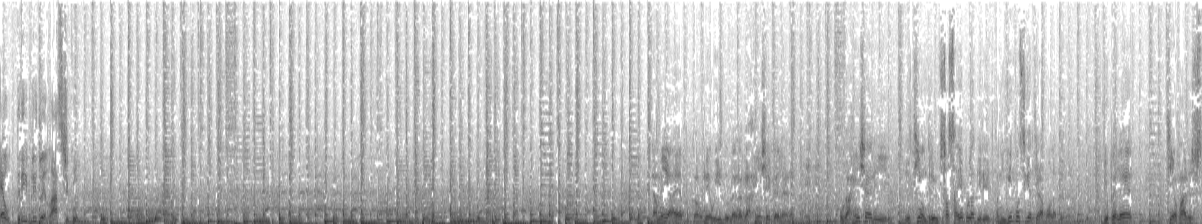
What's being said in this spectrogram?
é o drible do elástico. Na minha época, o meu ídolo era Garrincha e Pelé, né? O Garrincha, ele, ele tinha um drible que só saía por lado direito, mas ninguém conseguia tirar a bola dele. E o Pelé tinha vários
